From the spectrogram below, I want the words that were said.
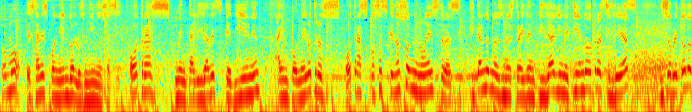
¿Cómo están exponiendo a los niños así? Otras mentalidades que vienen a imponer otros, otras cosas que no son nuestras, quitándonos nuestra identidad y metiendo otras ideas y sobre todo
